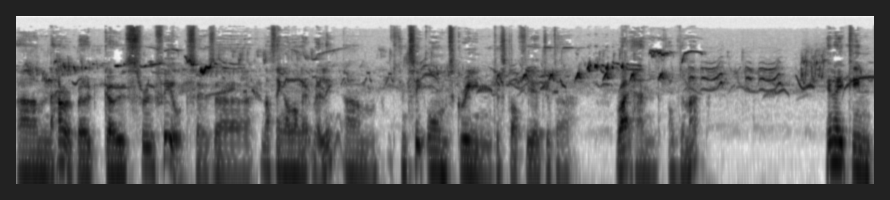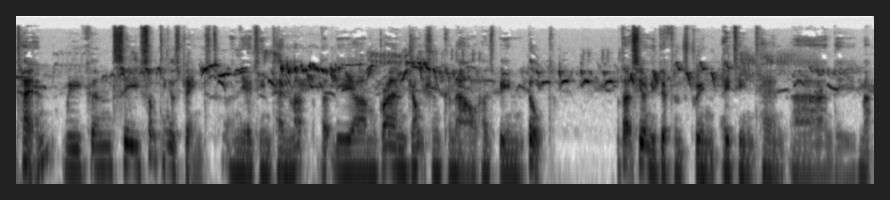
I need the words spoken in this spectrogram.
Um, the Harrow Road goes through fields. There's uh, nothing along it really. Um, you can see Orms Green just off the edge of the right hand of the map. In 1810, we can see something has changed in the 1810 map that the um, Grand Junction Canal has been built. But that's the only difference between 1810 and the map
